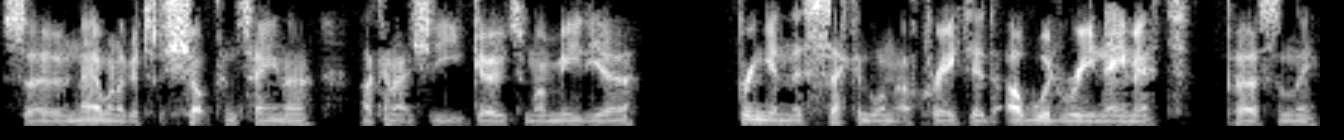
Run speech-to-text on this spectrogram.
So now when I go to the shot container, I can actually go to my media, bring in this second one that I've created. I would rename it personally.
